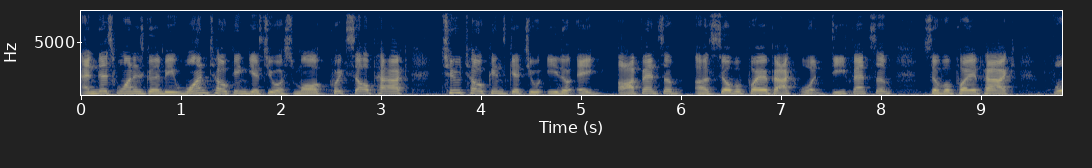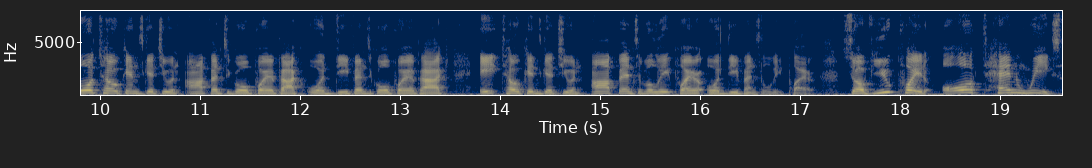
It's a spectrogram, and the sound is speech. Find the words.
And this one is going to be one token gets you a small quick sell pack. Two tokens get you either a offensive uh, silver player pack or defensive silver player pack. Four tokens get you an offensive gold player pack or defensive gold player pack. Eight tokens get you an offensive elite player or defensive elite player. So if you played all 10 weeks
